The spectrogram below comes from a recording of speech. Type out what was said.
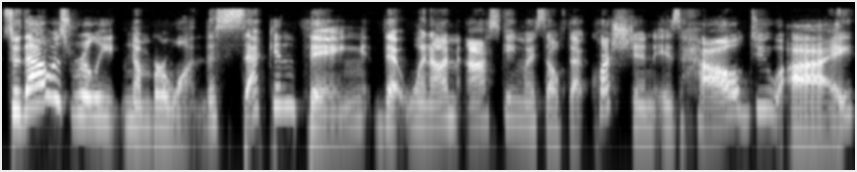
So that was really number one. The second thing that when I'm asking myself that question is how do I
